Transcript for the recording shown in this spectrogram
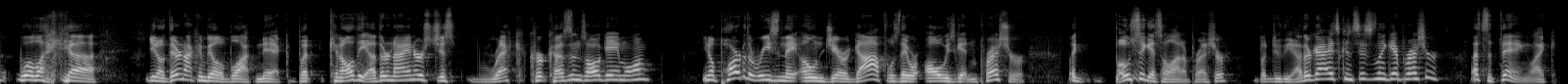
Well, like, uh, you know, they're not going to be able to block Nick, but can all the other Niners just wreck Kirk Cousins all game long? You know, part of the reason they owned Jared Goff was they were always getting pressure. Like, Bosa gets a lot of pressure, but do the other guys consistently get pressure? That's the thing. Like,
